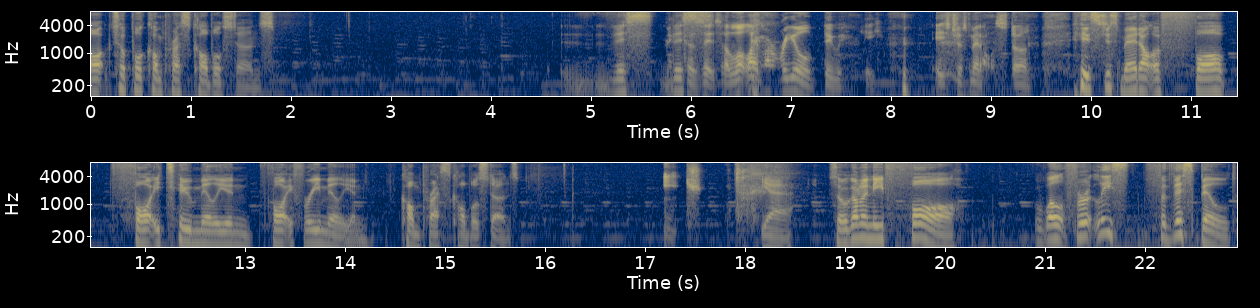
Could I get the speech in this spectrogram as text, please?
octuple compressed cobblestones. This Because this it's a lot like my real doohickey. it's just made out of stone. It's just made out of four, 42 million, 43 million compressed cobblestones. Each. Yeah. So we're gonna need four. Well, for at least for this build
